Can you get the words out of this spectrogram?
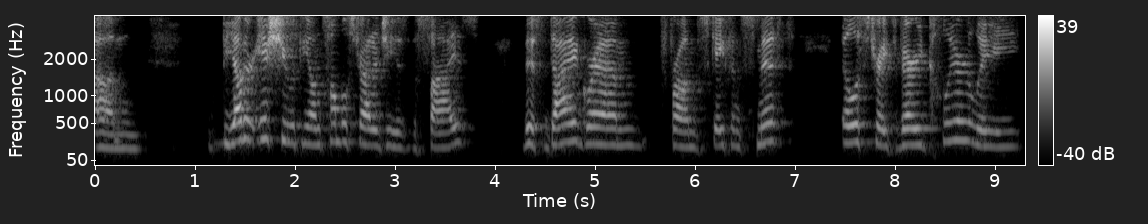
Um, the other issue with the ensemble strategy is the size. This diagram from Scaife and Smith illustrates very clearly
